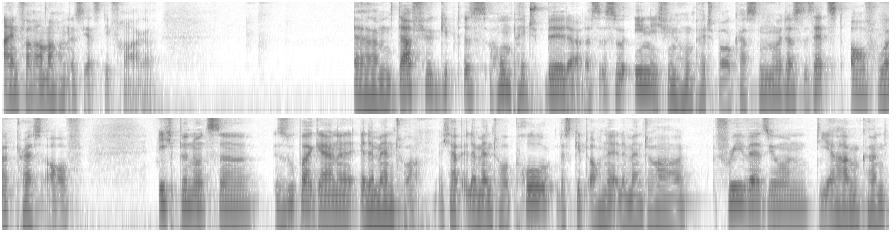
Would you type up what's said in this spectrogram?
einfacher machen, ist jetzt die Frage. Ähm, dafür gibt es Homepage-Bilder. Das ist so ähnlich wie ein Homepage-Baukasten, nur das setzt auf WordPress auf ich benutze super gerne Elementor. Ich habe Elementor Pro, es gibt auch eine Elementor Free-Version, die ihr haben könnt.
